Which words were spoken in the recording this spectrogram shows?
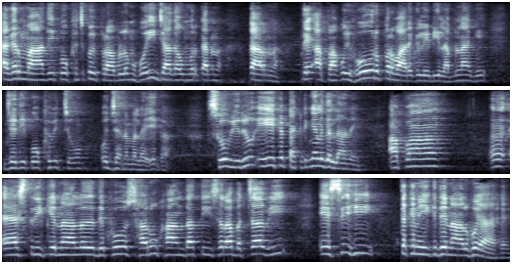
ਅਗਰ ਮਾਂ ਦੀ ਕੁੱਖ 'ਚ ਕੋਈ ਪ੍ਰੋਬਲਮ ਹੋਈ ਜ਼ਿਆਦਾ ਉਮਰ ਕਰਨ, ਕਾਰਨ, ਤੇ ਆਪਾਂ ਕੋਈ ਹੋਰ ਪਰਿਵਾਰਕ ਲੇਡੀ ਲੱਭ ਲਾਂਗੇ ਜਿਹਦੀ ਕੁੱਖ ਵਿੱਚੋਂ ਉਹ ਜਨਮ ਲਏਗਾ। ਸੋ ਵੀਰੋ, ਇਹ ਇੱਕ ਟੈਕਨੀਕਲ ਗੱਲਾਂ ਨੇ। ਆਪਾਂ ਇਸ ਤਰੀਕੇ ਨਾਲ ਦੇਖੋ ਸ਼ਾਹਰੂਖ ਖਾਨ ਦਾ ਤੀਸਰਾ ਬੱਚਾ ਵੀ ਇਸੇ ਹੀ ਤਕਨੀਕ ਦੇ ਨਾਲ ਹੋਇਆ ਹੈ।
